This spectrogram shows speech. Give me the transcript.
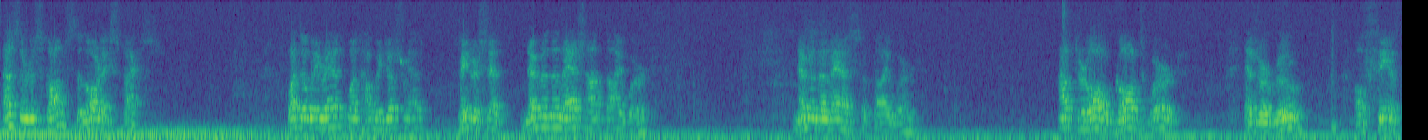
That's the response the Lord expects. What have we read? What have we just read? Peter said, Nevertheless at thy word. Nevertheless at thy word. After all, God's word is a rule of faith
